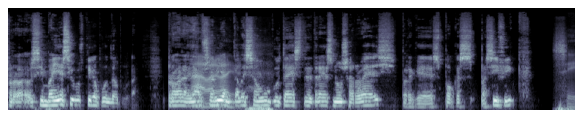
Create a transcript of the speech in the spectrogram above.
però si em veiéssiu estic a punt de plorar. Però ara ja ah, ho sabíem, que l'S1 Q3 T3 no serveix perquè és poc específic. Sí.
